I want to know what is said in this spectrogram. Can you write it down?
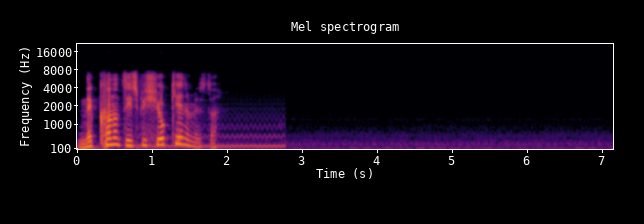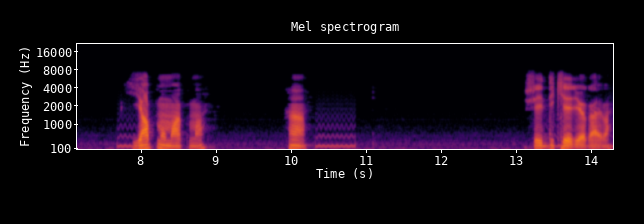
Ne kanıtı hiçbir şey yok ki elimizde. Yapmamak mı? Ha. Şey dikey ediyor galiba.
